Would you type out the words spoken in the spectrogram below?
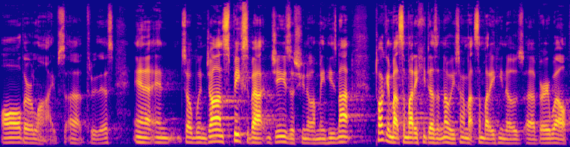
all their lives uh, through this. And, uh, and so, when John speaks about Jesus, you know, I mean, he's not talking about somebody he doesn't know. He's talking about somebody he knows uh, very well.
